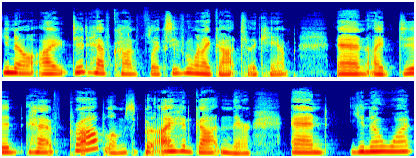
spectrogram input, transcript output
you know, I did have conflicts even when I got to the camp and I did have problems, but I had gotten there. And you know what?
